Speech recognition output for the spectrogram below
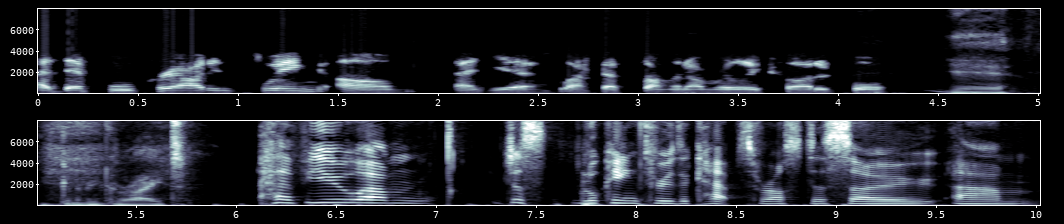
had their full crowd in swing, um, and yeah, like that's something I'm really excited for. Yeah, it's going to be great. Have you um just looking through the Caps roster? So, um,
